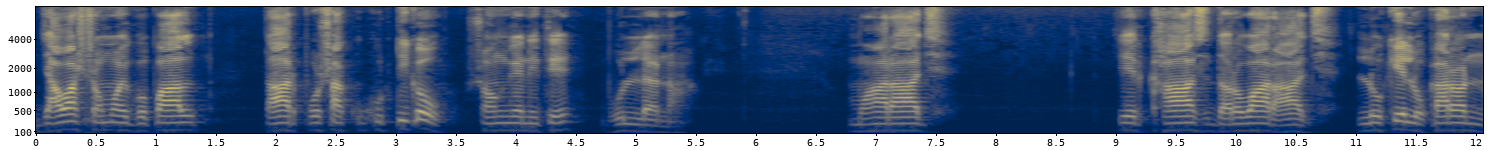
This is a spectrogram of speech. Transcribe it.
যাওয়ার সময় গোপাল তার পোষা কুকুরটিকেও সঙ্গে নিতে ভুলল না। মহারাজ এর খাস দরবার আজ লোকে লোকারণ্য।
